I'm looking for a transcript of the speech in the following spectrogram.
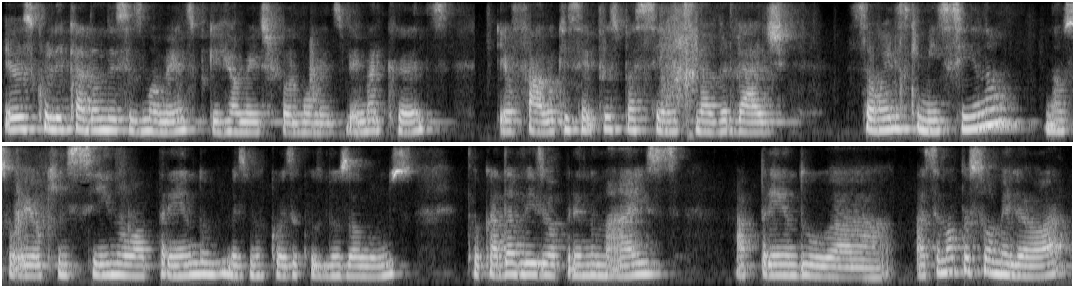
Eu escolhi cada um desses momentos porque realmente foram momentos bem marcantes. Eu falo que sempre os pacientes, na verdade, são eles que me ensinam, não sou eu que ensino ou aprendo, mesma coisa com os meus alunos. Então, cada vez eu aprendo mais, aprendo a, a ser uma pessoa melhor,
